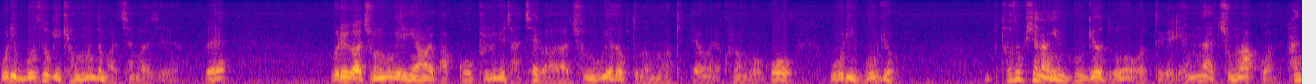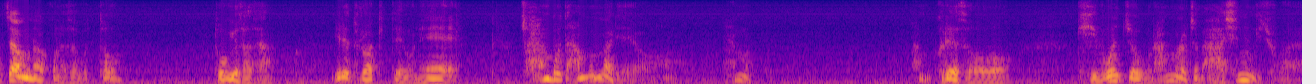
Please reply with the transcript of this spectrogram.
우리 무속의 경문도 마찬가지예요. 왜? 우리가 중국의 영향을 받고 불교 자체가 중국에서부터 넘어왔기 때문에 그런 거고 우리 무교 토속신앙인 무교도 어떻게 옛날 중화권 한자 문화권에서부터 독일 사상 이래 들어왔기 때문에 전부 다 한문말이에요. 한문. 한문. 그래서 기본적으로 한문을 좀 아시는 게 좋아요.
